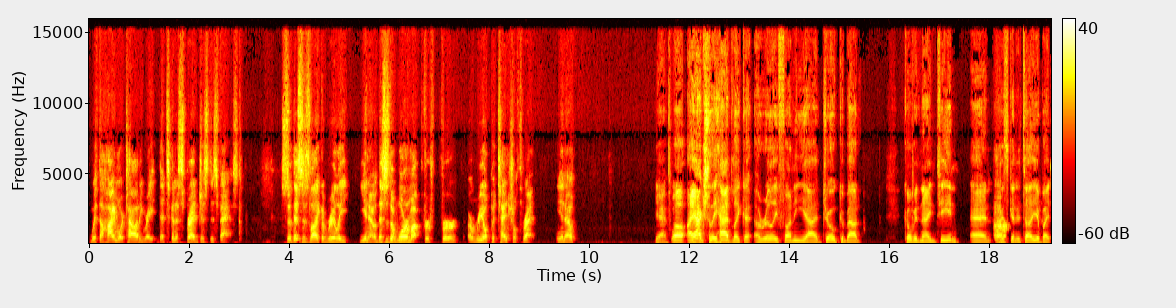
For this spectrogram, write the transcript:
with a high mortality rate that's going to spread just as fast. So this is like a really, you know, this is a warm up for for a real potential threat. You know, Yeah. Well, I actually had like a, a really funny uh, joke about COVID 19, and I was going to tell you, but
